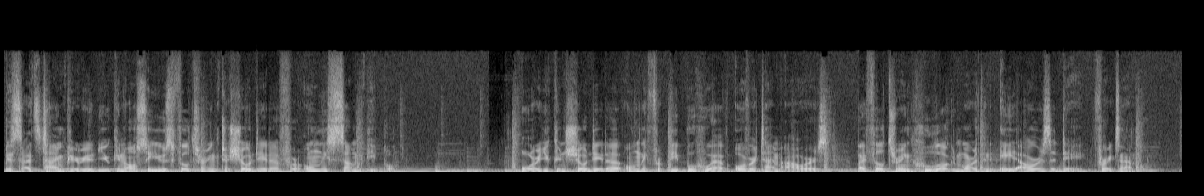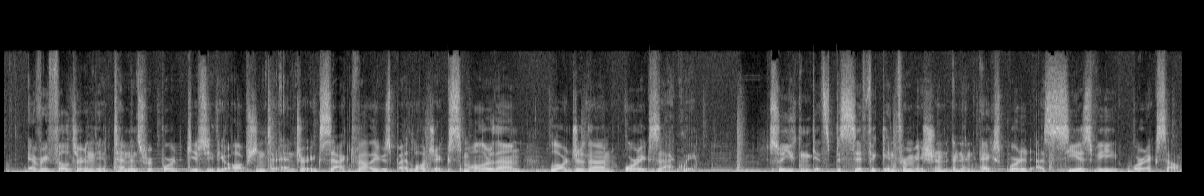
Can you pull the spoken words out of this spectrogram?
Besides time period, you can also use filtering to show data for only some people. Or you can show data only for people who have overtime hours by filtering who logged more than 8 hours a day, for example. Every filter in the attendance report gives you the option to enter exact values by logic smaller than, larger than, or exactly. So you can get specific information and then export it as CSV or Excel.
